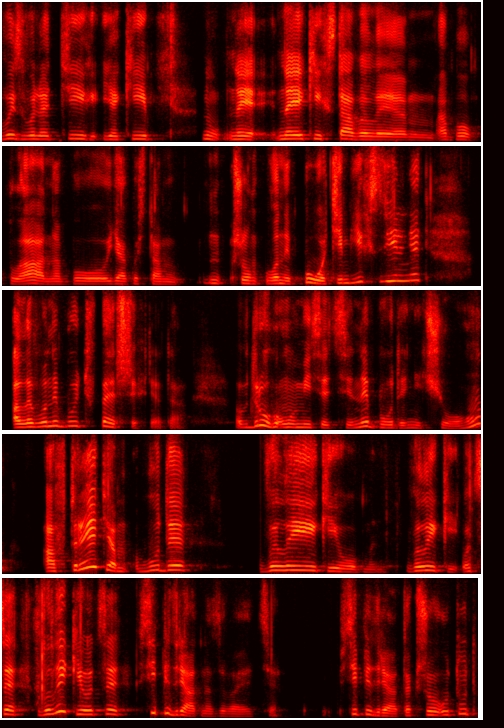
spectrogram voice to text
визволять ті, які, ну, на яких ставили або план, або якось там, що вони потім їх звільнять, але вони будуть в перших рядах. В другому місяці не буде нічого, а в третьому буде великий обмін. Великий. Оце великий, оце всі підряд називається. Всі підряд. Так що отут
